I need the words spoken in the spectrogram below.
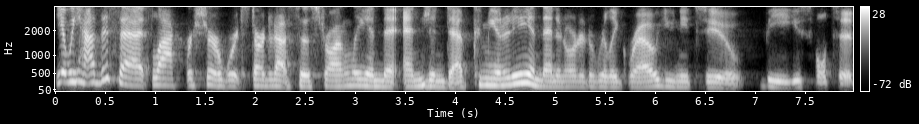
Yeah, we had this at Slack for sure, where it started out so strongly in the engine dev community. And then in order to really grow, you need to be useful to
